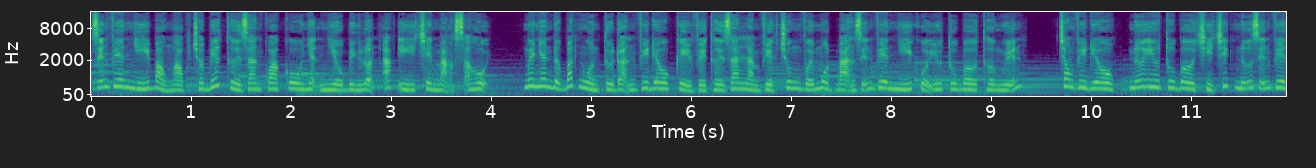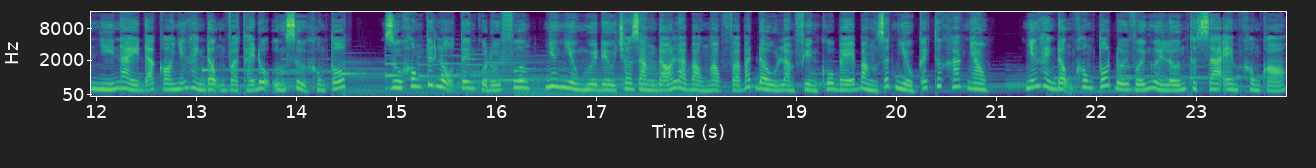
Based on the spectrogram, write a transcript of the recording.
diễn viên nhí Bảo Ngọc cho biết thời gian qua cô nhận nhiều bình luận ác ý trên mạng xã hội. Nguyên nhân được bắt nguồn từ đoạn video kể về thời gian làm việc chung với một bạn diễn viên nhí của YouTuber Thơ Nguyễn. Trong video, nữ YouTuber chỉ trích nữ diễn viên nhí này đã có những hành động và thái độ ứng xử không tốt. Dù không tiết lộ tên của đối phương, nhưng nhiều người đều cho rằng đó là Bảo Ngọc và bắt đầu làm phiền cô bé bằng rất nhiều cách thức khác nhau. Những hành động không tốt đối với người lớn thật ra em không có.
